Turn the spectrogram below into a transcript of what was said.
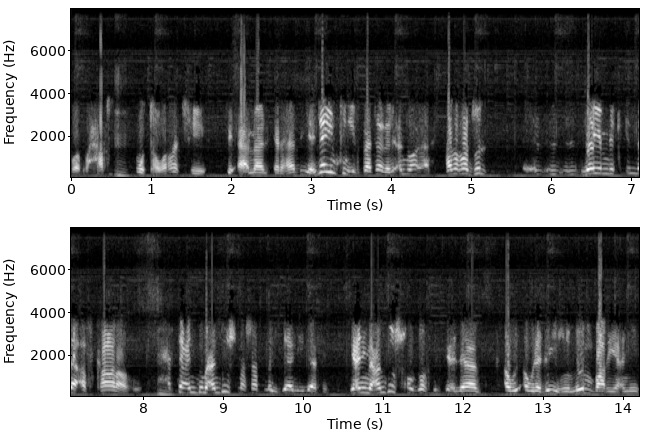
بوحفص متورط في في أعمال إرهابية. لا يمكن إثبات هذا لأنه هذا الرجل لا يملك إلا أفكاره. حتى عنده ما عندوش نشاط ميداني لافت يعني ما عندوش حضور في الإعلام أو أو لديه منبر يعني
